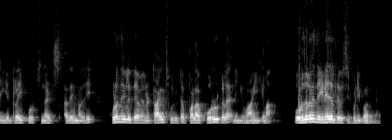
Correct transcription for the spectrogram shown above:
நீங்கள் ட்ரை ஃப்ரூட்ஸ் நட்ஸ் அதே மாதிரி குழந்தைகளுக்கு தேவையான டாய்ஸ் உள்ளிட்ட பல பொருட்களை நீங்கள் வாங்கிக்கலாம். ஒரு தடவை இந்த இணையதளத்தை விசிட் பண்ணி பாருங்கள்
